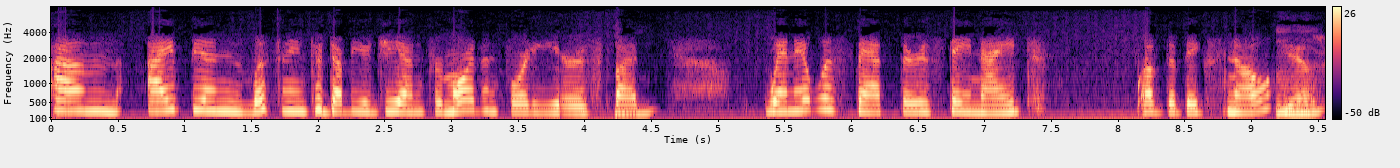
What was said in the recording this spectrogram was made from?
Um, I've been listening to WGN for more than 40 years, but when it was that Thursday night of the big snow, Yes.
